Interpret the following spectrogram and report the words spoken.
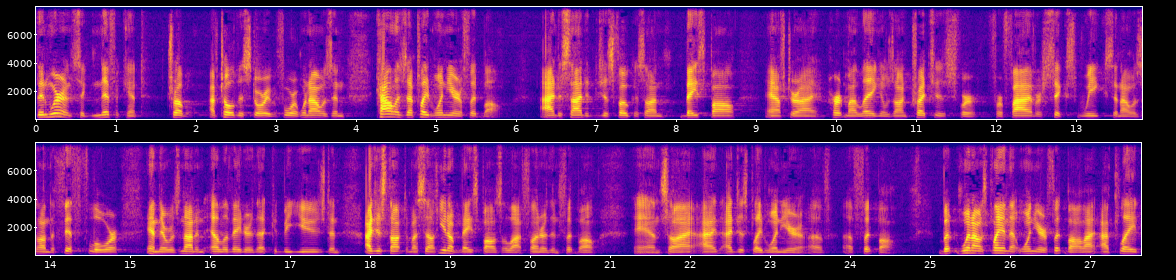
then we're in significant trouble. I've told this story before. When I was in college, I played one year of football. I decided to just focus on baseball after I hurt my leg and was on crutches for, for five or six weeks, and I was on the fifth floor, and there was not an elevator that could be used. And I just thought to myself, you know, baseball is a lot funner than football. And so I, I, I just played one year of, of football. But when I was playing that one year of football, I, I played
